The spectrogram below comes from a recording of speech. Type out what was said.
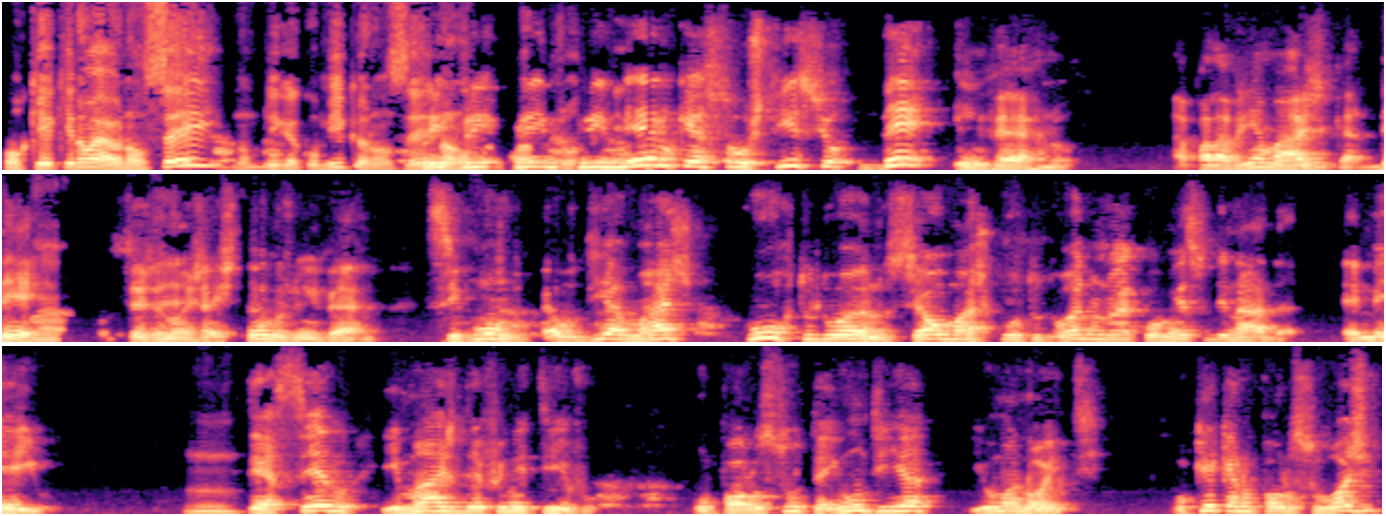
Por que, que não é? Eu não sei, não briga comigo, eu não sei. Pri, não, pri, pri, primeiro que é solstício de inverno. A palavrinha mágica, de. Ah, ou seja, de. nós já estamos no inverno. Segundo, é o dia mais curto do ano. Se é o mais curto do ano, não é começo de nada, é meio. Hum. Terceiro e mais definitivo, o Polo Sul tem um dia e uma noite. O que, que é no Polo Sul hoje?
